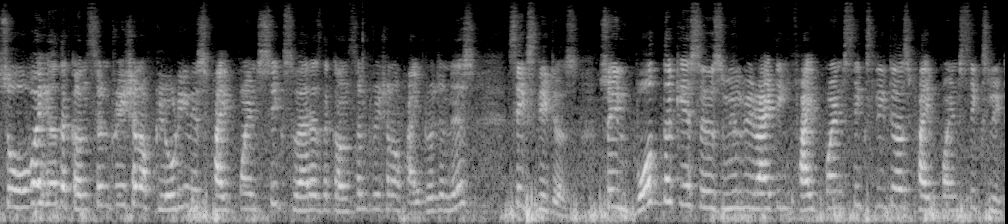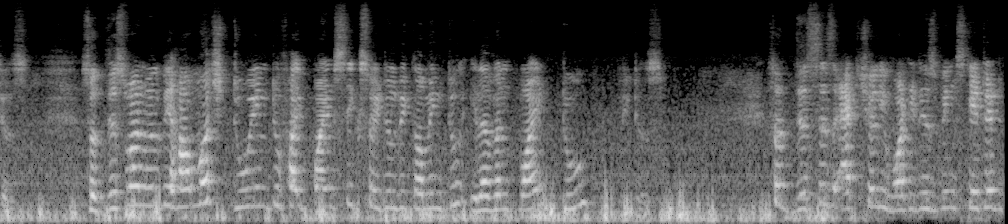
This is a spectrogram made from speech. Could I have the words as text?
So over here the concentration of chlorine is 5.6 whereas the concentration of hydrogen is 6 liters. So in both the cases we will be writing 5.6 liters, 5.6 liters. So this one will be how much? 2 into 5.6 so it will be coming to 11.2 liters. So this is actually what it is being stated.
